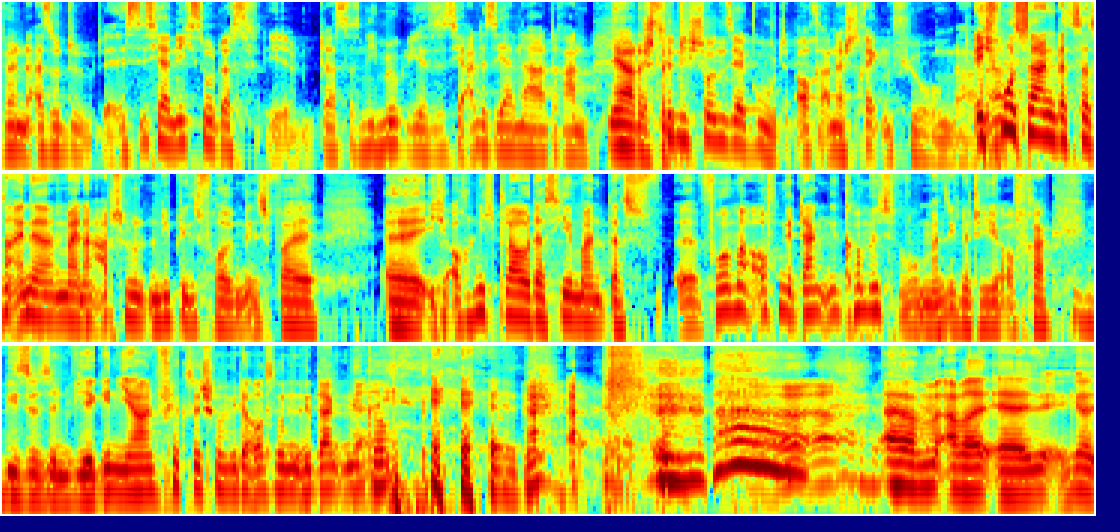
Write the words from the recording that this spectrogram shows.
wenn, also du, es ist ja nicht so, dass, dass das nicht möglich ist, es ist ja alles sehr nah dran. Ja, das das finde ich schon sehr gut, auch an der Streckenführung da. Ich ne? muss sagen, dass das eine meiner absoluten Lieblingsfolgen ist, weil äh, ich auch nicht glaube, dass jemand das äh, vorher mal auf den Gedanken gekommen ist, wo man sich natürlich auch fragt, wieso sind wir genialen Füchse schon wieder auf so einen Gedanken gekommen? ähm, aber äh, ja,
